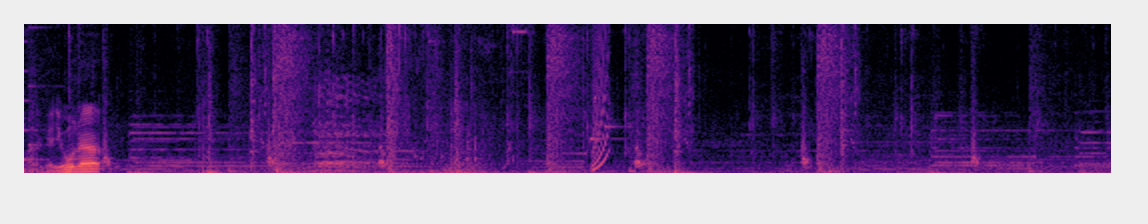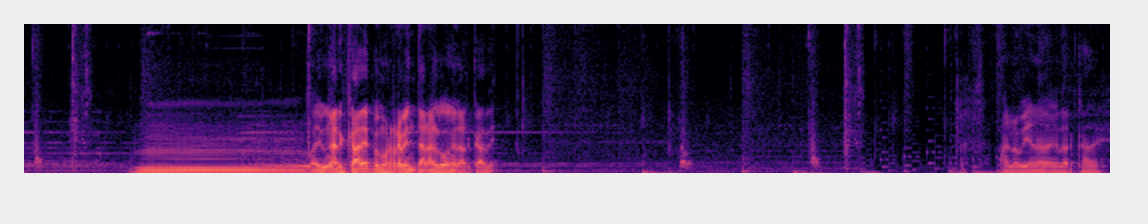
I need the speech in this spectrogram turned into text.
Vale, aquí hay una Mm, hay un arcade, podemos reventar algo en el arcade. Ah, no había nada en el arcade.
